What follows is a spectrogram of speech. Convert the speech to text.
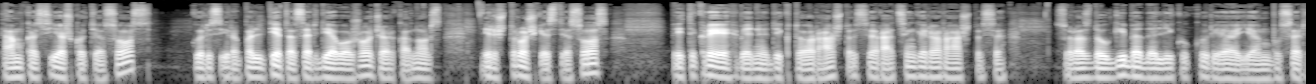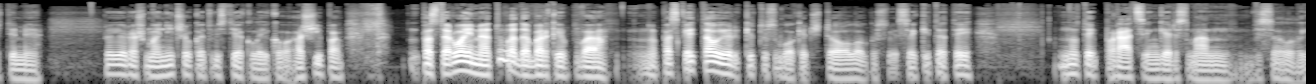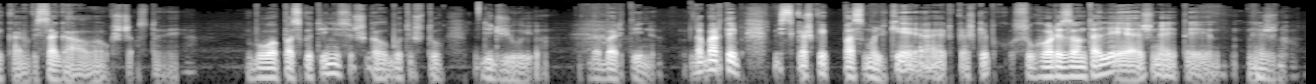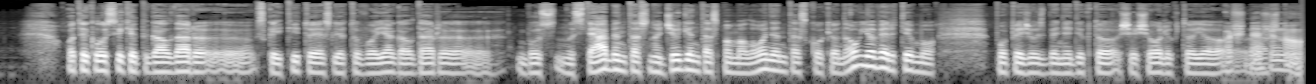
tam, kas ieško tiesos, kuris yra palitėtas ar Dievo žodžio ar ką nors ir ištroškęs tiesos, tai tikrai Benedikto raštuose, Ratzingerio raštuose suras daugybę dalykų, kurie jam bus artimi. Ir aš manyčiau, kad vis tiek laiko. Aš jį pa, pastaruoju metu, va dabar kaip va, nu, paskaitau ir kitus vokiečių teologus, visą kitą, tai, nu taip, Ratzingeris man visą laiką, visą galvą aukščiau stovėjo. Buvo paskutinis iš galbūt iš tų didžiųjų dabartinių. Dabar taip visi kažkaip pasmulkėja ir kažkaip su horizontalėje, žinai, tai nežinau. O tai klausykit, gal dar e, skaitytojas Lietuvoje gal dar e, bus nustebintas, nudžiugintas, pamalonintas kokio naujo vertimo popiežiaus Benedikto XVI. Aš nežinau.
